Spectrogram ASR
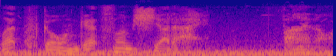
Let's go and get some shut-eye. Finally.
